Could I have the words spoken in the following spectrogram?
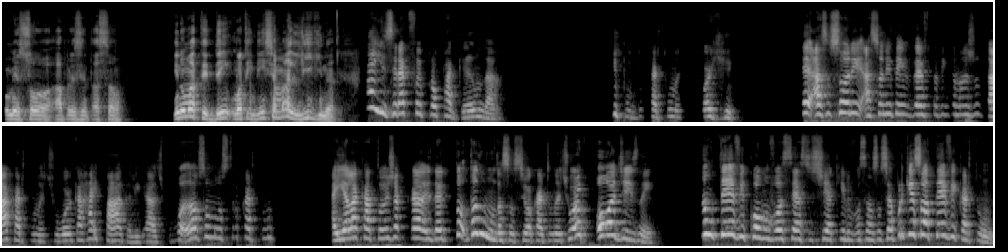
começou a apresentação. E numa tenden- uma tendência maligna. Aí, será que foi propaganda? Tipo, do Cartoon Network? É, A Sony, a Sony tem- deve estar tentando ajudar a Cartoon Network a hypar, tá ligado? Tipo, ela só mostrou Cartoon. Aí ela catou e já. todo mundo associou a Cartoon Network ou a Disney. Não teve como você assistir aquilo e você não associar, porque só teve Cartoon.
